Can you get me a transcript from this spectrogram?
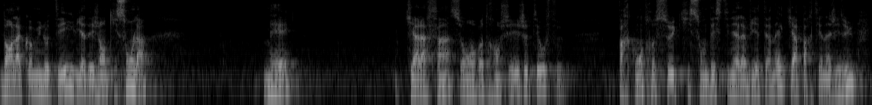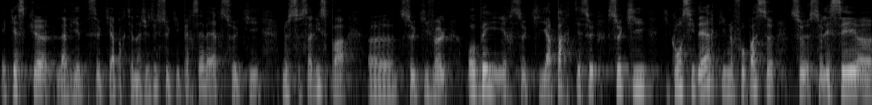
Dans la communauté, il y a des gens qui sont là, mais qui à la fin seront retranchés et jetés au feu. Par contre, ceux qui sont destinés à la vie éternelle, qui appartiennent à Jésus, et qu'est-ce que la vie, ceux qui appartiennent à Jésus? Ceux qui persévèrent, ceux qui ne se salissent pas, euh, ceux qui veulent obéir, ceux qui appartiennent, ceux, qui, considèrent qu'il ne faut pas se, laisser euh,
